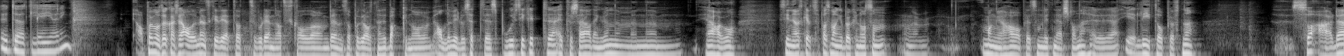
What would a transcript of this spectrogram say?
udødeliggjøring? Ja, på en måte kanskje alle mennesker vet at hvor det ender at de skal um, brennes opp og graves ned i bakken. Og alle vil jo sette spor sikkert uh, etter seg av den grunn. Men jeg har jo, siden jeg har skrevet såpass mange bøker nå som um, mange har opplevd som litt nedslående eller lite oppløftende, så er det,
